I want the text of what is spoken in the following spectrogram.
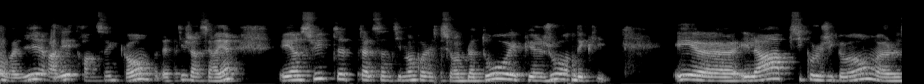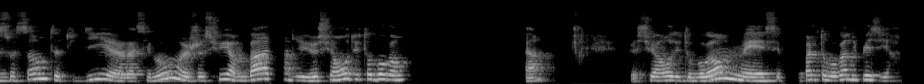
on va dire, allez, 35 ans, peut-être, j'en sais rien. Et ensuite, tu as le sentiment qu'on est sur un plateau et puis un jour, on décline. Et, euh, là, psychologiquement, euh, le 60, tu te dis, euh, bah, c'est bon, je suis en bas, je suis en haut du toboggan. Hein? Je suis en haut du toboggan, mais c'est pas le toboggan du plaisir.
